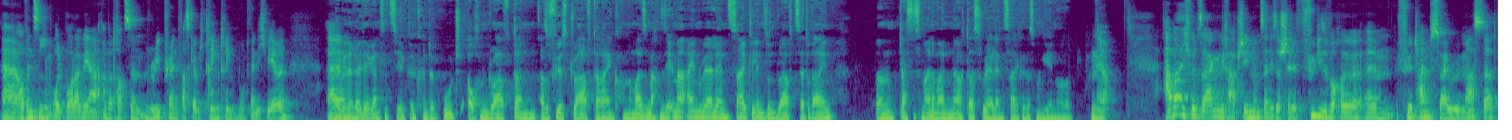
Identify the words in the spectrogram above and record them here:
äh, auch wenn es nicht im Old Border wäre, aber trotzdem ein Reprint, was glaube ich dringend, dringend notwendig wäre. Ja, ähm, generell der ganze Zirkel könnte gut auch im Draft dann, also fürs Draft da reinkommen. Normalerweise machen sie immer einen Rareland-Cycle in so ein Draft-Set rein. Ähm, das ist meiner Meinung nach das Rareland-Cycle, das man gehen würde. Ja. Aber ich würde sagen, wir verabschieden uns an dieser Stelle für diese Woche ähm, für Times 2 Remastered.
